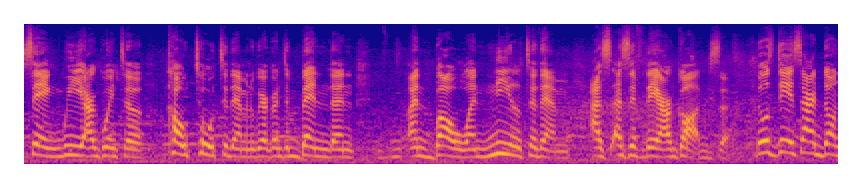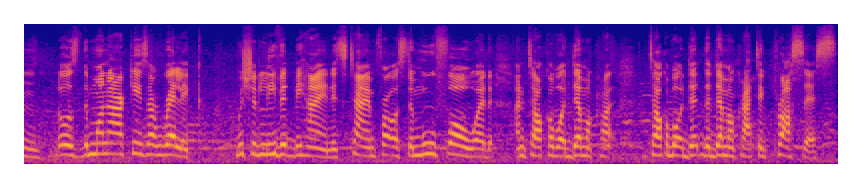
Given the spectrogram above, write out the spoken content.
saying we are going to kowtow to them and we are going to bend and, and bow and kneel to them as, as if they are gods. Those days are done. Those the monarchy is a relic we should leave it behind. It's time for us to move forward and talk about democrat talk about de- the democratic process.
